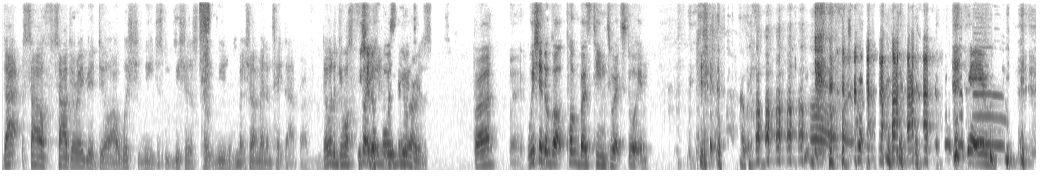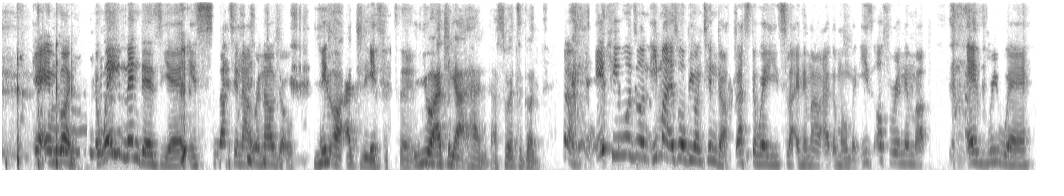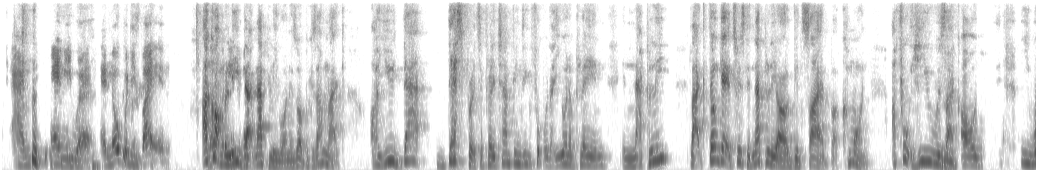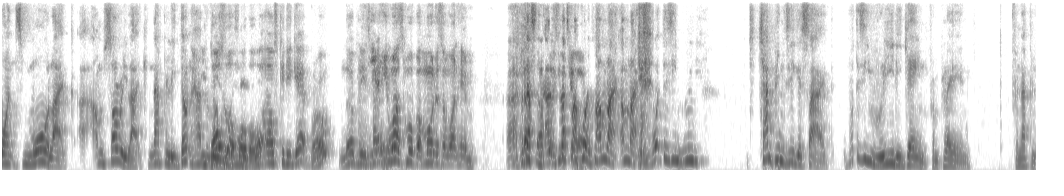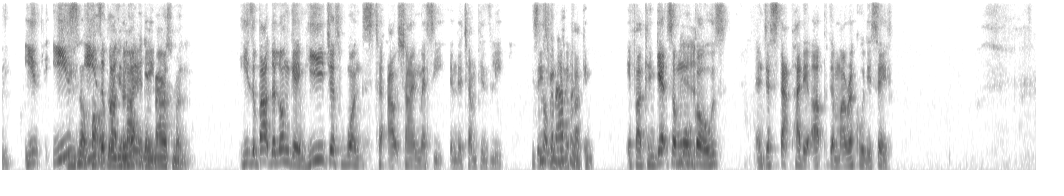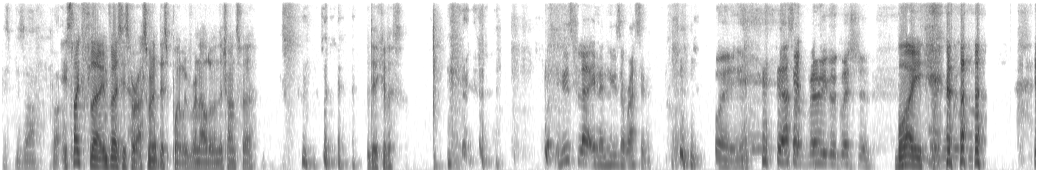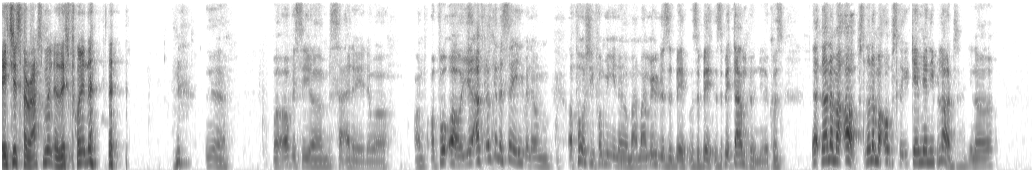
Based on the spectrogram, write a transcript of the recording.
That South Saudi Arabia deal, I wish we just we should just take we should make sure I made them take that, bro. They would have given us We should 30 have forced million them into- euros. bro. We should have got Pogba's team to extort him. Get him, get him gone. The way Mendes, yeah, is slutting out Ronaldo. You are actually if- Insane. you are actually at hand. I swear to God. If he was on, he might as well be on Tinder. That's the way he's slutting him out at the moment. He's offering him up everywhere and anywhere, and nobody's biting. I can't Nobody believe that Napoli one as well because I'm like, are you that desperate to play Champions League football that you want to play in in Napoli? Like, don't get it twisted. Napoli are a good side, but come on. I thought he was Mm. like, oh, he wants more. Like, I- I'm sorry, like Napoli don't have He the does resources. want more, but what else could he get, bro? Nobody's Yeah, he wants more, but more doesn't want him. But that's, that's, that's my looking point. So I'm like, I'm like, what does he really? Champions League aside, what does he really gain from playing for Napoli? He's He's he's not he's part of the about the long United game. embarrassment. He's about the long game. He just wants to outshine Messi in the Champions League. It's So he's not going to thinking if I happen. can if I can get some more goals and just stat pad it up, then my record is safe. It's bizarre, but It's like flirting versus harassment at this point with Ronaldo and the transfer. Ridiculous. Who's flirting and who's harassing? Boy, that's a very good question. Boy, it's just harassment at this point. Then Yeah, but obviously, um, Saturday they were. On, I thought, oh yeah, I was, I was gonna say even um, unfortunately for me, you know, my, my mood was a bit was a bit was a bit dampened, you know, because none of my ups, none of my ups like, gave me any blood, you know.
